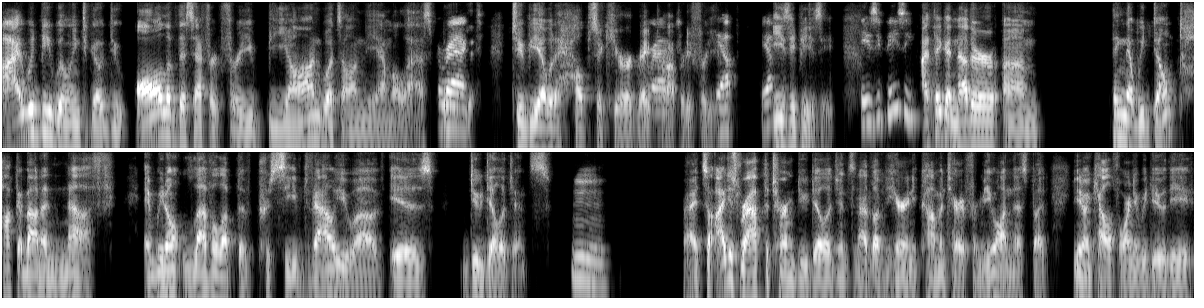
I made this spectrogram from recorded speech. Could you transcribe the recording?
I would be willing to go do all of this effort for you beyond what's on the MLS Correct. to be able to help secure a great Correct. property for you. Yep, yep. Easy peasy. Easy peasy. I think another um, thing that we don't talk about enough and we don't level up the perceived value of is due diligence. Mm. Right. So I just wrapped the term due diligence and I'd love to hear any commentary from you on this. But, you know, in California, we do the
